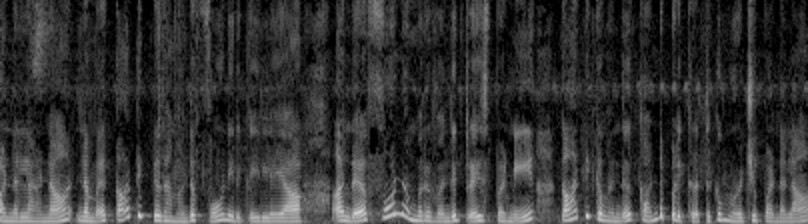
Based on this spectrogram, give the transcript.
பண்ணலான்னா நம்ம கார்த்திக்கிட்ட தான் வந்து ஃபோன் இருக்குது இல்லையா? அந்த ஃபோன் நம்பரை வந்து ட்ரேஸ் பண்ணி கார்த்திக்கை வந்து கண்டுபிடிக்கிறதுக்கு முயற்சி பண்ணலாம்.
